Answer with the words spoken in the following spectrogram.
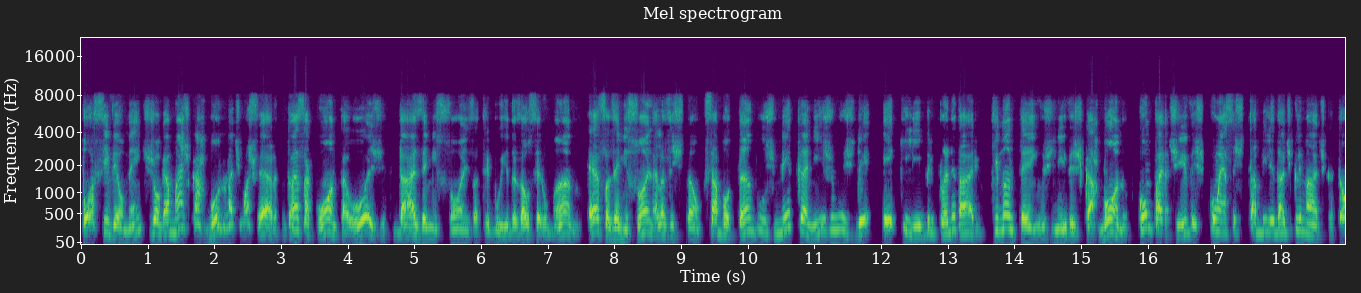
possivelmente jogar mais carbono na atmosfera. Então, essa conta hoje das emissões atribuídas ao ser humano, essas emissões elas estão sabotando os mecanismos de equilíbrio planetário, que mantém os níveis de carbono compatíveis com essa estabilidade climática. Então,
